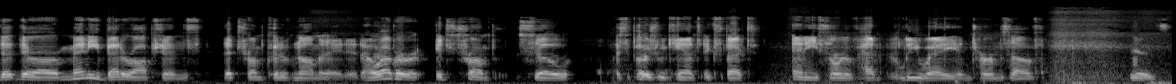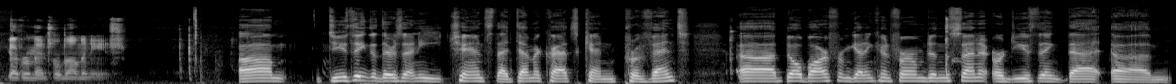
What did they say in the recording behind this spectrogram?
that there are many better options that Trump could have nominated. However, it's Trump, so I suppose we can't expect any sort of head leeway in terms of his governmental nominees. Um, do you think that there's any chance that Democrats can prevent uh, Bill Barr from getting confirmed in the Senate, or do you think that um,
